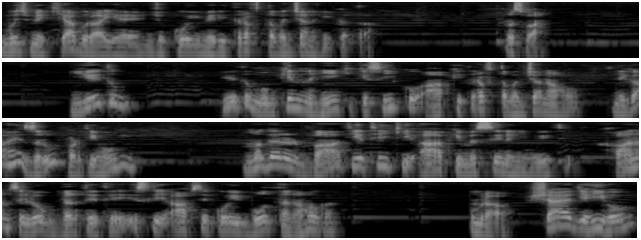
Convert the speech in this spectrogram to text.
मुझमें क्या बुराई है जो कोई मेरी तरफ़ तवज्जा नहीं करता? रसवा ये तो ये तो मुमकिन नहीं कि किसी को आपकी तरफ़ तवज्जा ना हो। निगाहें ज़रूर पड़ती होंगी। मगर बात यह थी कि आपकी मिस्सी नहीं हुई थी। खानम से लोग डरते थे, इसलिए आपसे कोई बोलता ना होगा। उमराव, शायद यही हो,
